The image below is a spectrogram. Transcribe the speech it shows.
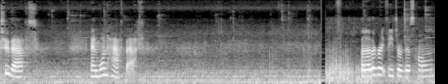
two baths, and one half bath. Another great feature of this home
